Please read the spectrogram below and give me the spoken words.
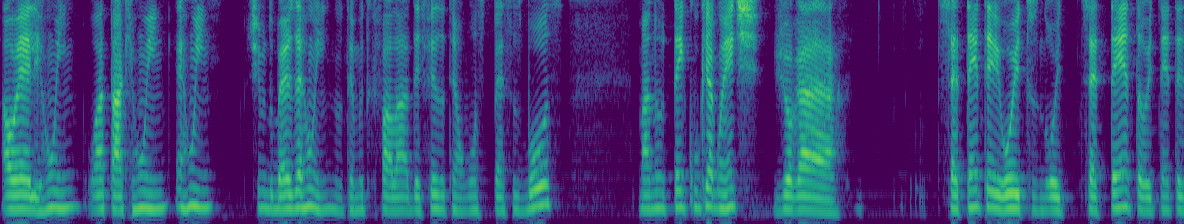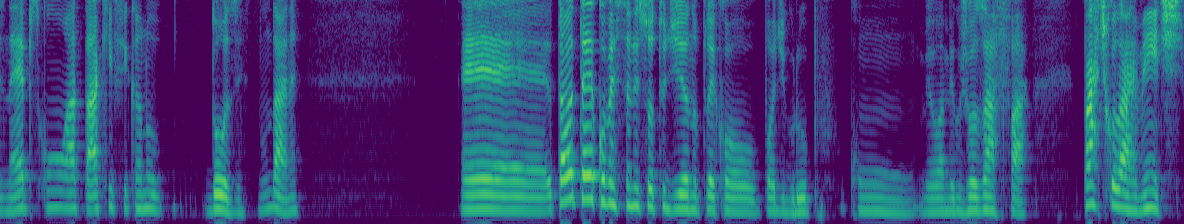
A OL, ruim. O ataque, ruim. É ruim. O time do Bears é ruim. Não tem muito o que falar. A defesa tem algumas peças boas. Mas não tem cu que aguente jogar 78, oit- 70, 80 snaps com o ataque ficando 12. Não dá, né? É, eu tava até conversando isso outro dia no Play Call Pod Grupo com meu amigo Josafá. Particularmente,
